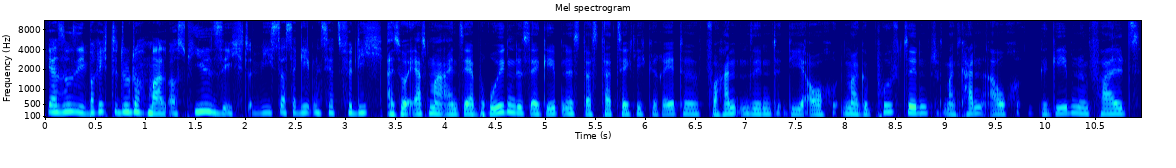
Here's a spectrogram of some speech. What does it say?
Ja, Susi, berichte du doch mal aus Piel-Sicht. Wie ist das Ergebnis jetzt für dich? Also erstmal ein sehr beruhigendes Ergebnis, dass tatsächlich Geräte vorhanden sind, die auch immer geprüft sind. Man kann auch gegebenenfalls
